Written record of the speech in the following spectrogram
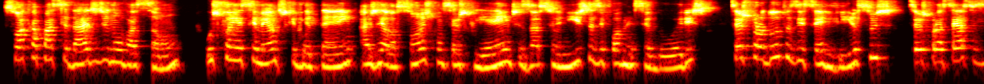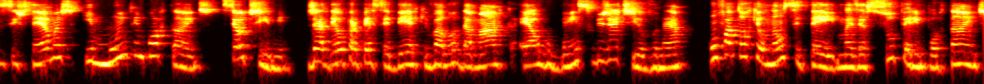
sua capacidade de inovação, os conhecimentos que detém, as relações com seus clientes, acionistas e fornecedores, seus produtos e serviços, seus processos e sistemas e, muito importante, seu time. Já deu para perceber que o valor da marca é algo bem subjetivo, né? Um fator que eu não citei, mas é super importante,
